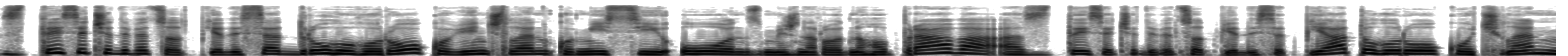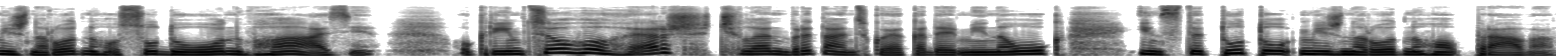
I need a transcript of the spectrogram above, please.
З 1952 року він член комісії ООН з міжнародного права, а з 1955 року член міжнародного суду ООН в Гаазі. Окрім цього, Герш, член Британської академії наук Інституту міжнародного права.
